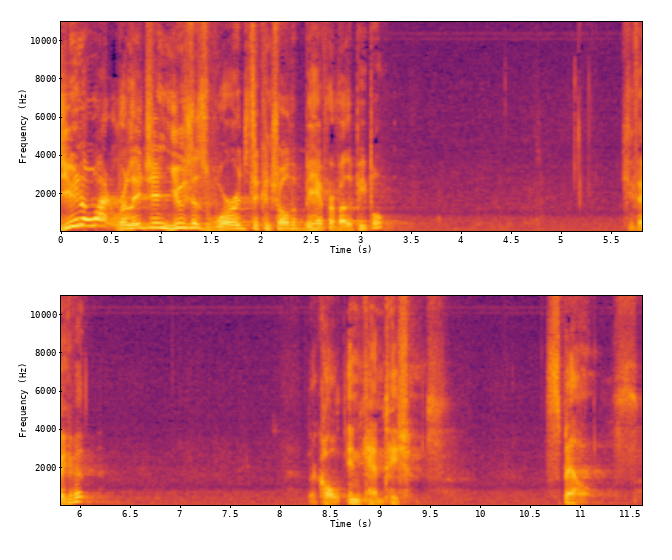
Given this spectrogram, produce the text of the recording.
Do you know what religion uses words to control the behavior of other people? Can you think of it? They're called incantations, spells.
